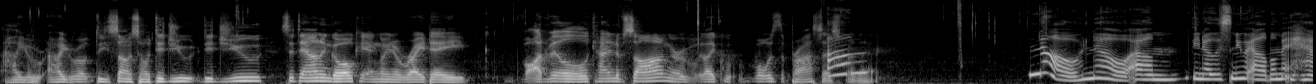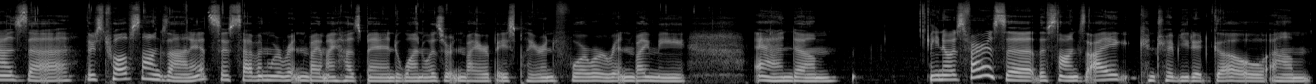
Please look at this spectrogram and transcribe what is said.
how you how you wrote these songs. So did you did you sit down and go, okay, I'm going to write a vaudeville kind of song, or like what was the process um, for that? No, no. Um, you know, this new album it has uh, there's 12 songs on it. So seven were written by my husband, one was written by our bass player, and four were written by me. And um, you know, as far as the the songs I contributed go, um,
